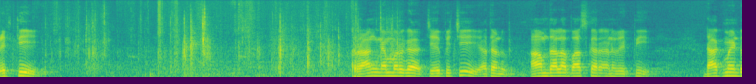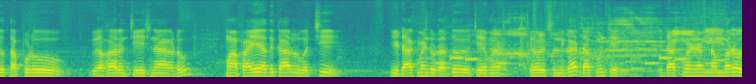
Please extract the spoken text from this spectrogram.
వ్యక్తి రాంగ్ నెంబర్గా చేపించి అతడు ఆమ్దాల భాస్కర్ అనే వ్యక్తి డాక్యుమెంట్ తప్పుడు వ్యవహారం చేసినాడు. మా పై అధికారులు వచ్చి ఈ డాక్యుమెంట్ రద్దు చేయమ చేయవలసిందిగా డాక్యుమెంట్ ఈ డాక్యుమెంట్ నంబరు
